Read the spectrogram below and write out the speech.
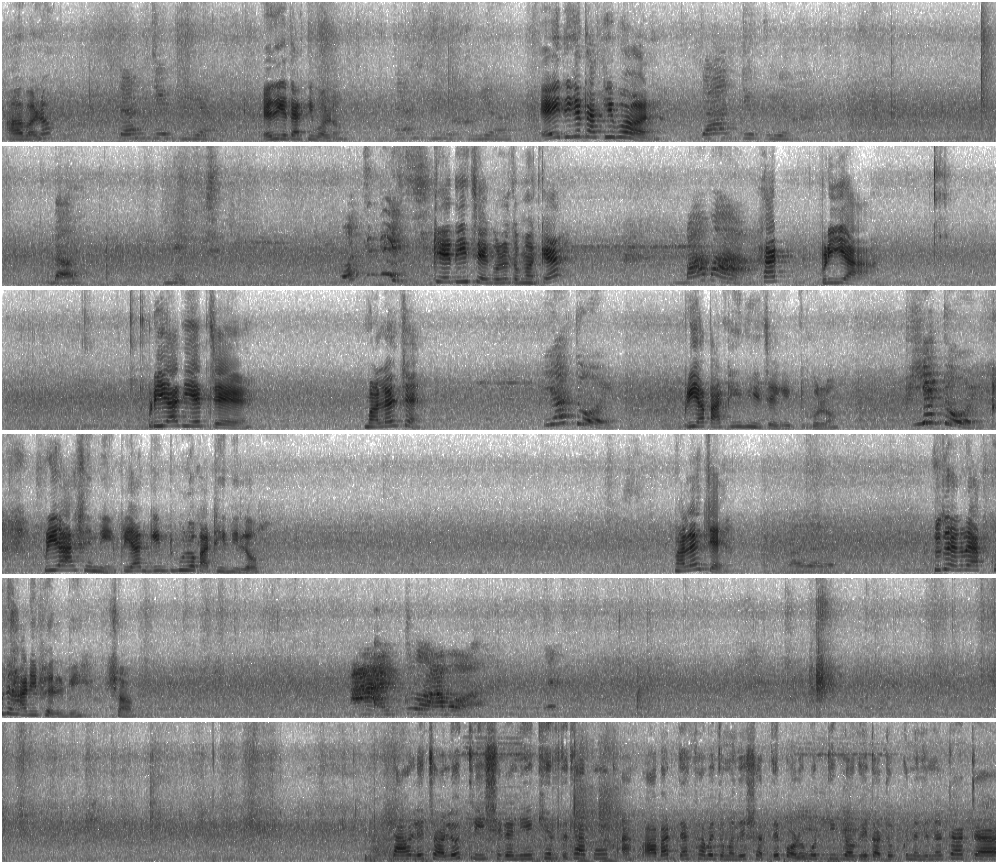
আবার এদিকে তাকি বলো? এইদিকে তাকি বল? কে দিয়েছে এগুলো তোমাকে? বাবা হ্যাঁ প্রিয়া। প্রিয়া দিয়েছে। ভালো হয়েছে? প্রিয়া পাঠিয়ে দিয়েছে গিফটগুলো প্রিয়া আসেনি প্রিয়া গিফটগুলো পাঠিয়ে দিল। ভালো হয়েছে? তুই তো এগুলো এক্ষুনি হারিয়ে ফেলবি সব আই তো আবার তাহলে চলো ত্রিশ সেটা নিয়ে খেলতে থাকুক। আবার দেখা হবে তোমাদের সাথে পরবর্তী ব্লগে ততক্ষণের জন্য টাটা।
